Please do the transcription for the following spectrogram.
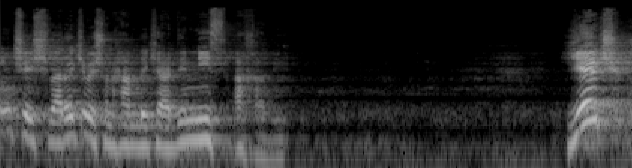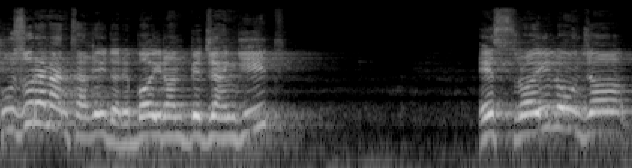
این کشورهایی که بهشون حمله کردیم نیست اخوی یک حضور منطقه‌ای داره با ایران بجنگید اسرائیل اونجا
